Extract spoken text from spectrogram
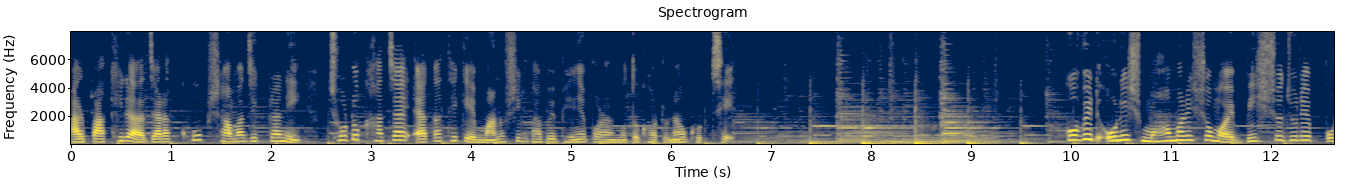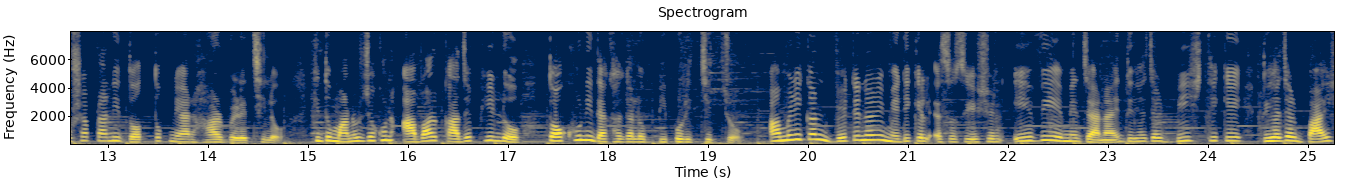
আর পাখিরা, যারা খুব সামাজিক প্রাণী, ছোট খাঁচায় একা থেকে মানসিকভাবে ভেঙে পড়ার মতো ঘটনাও ঘটছে। কোভিড উনিশ মহামারীর সময় বিশ্বজুড়ে পোষা প্রাণী দত্তক নেয়ার হার বেড়েছিল। কিন্তু মানুষ যখন আবার কাজে ফিরল, তখনই দেখা গেল বিপরীত চিত্র। American veterinary medical association AVMA জানায়, দুই হাজার বিশ থেকে দুই হাজার বাইশ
